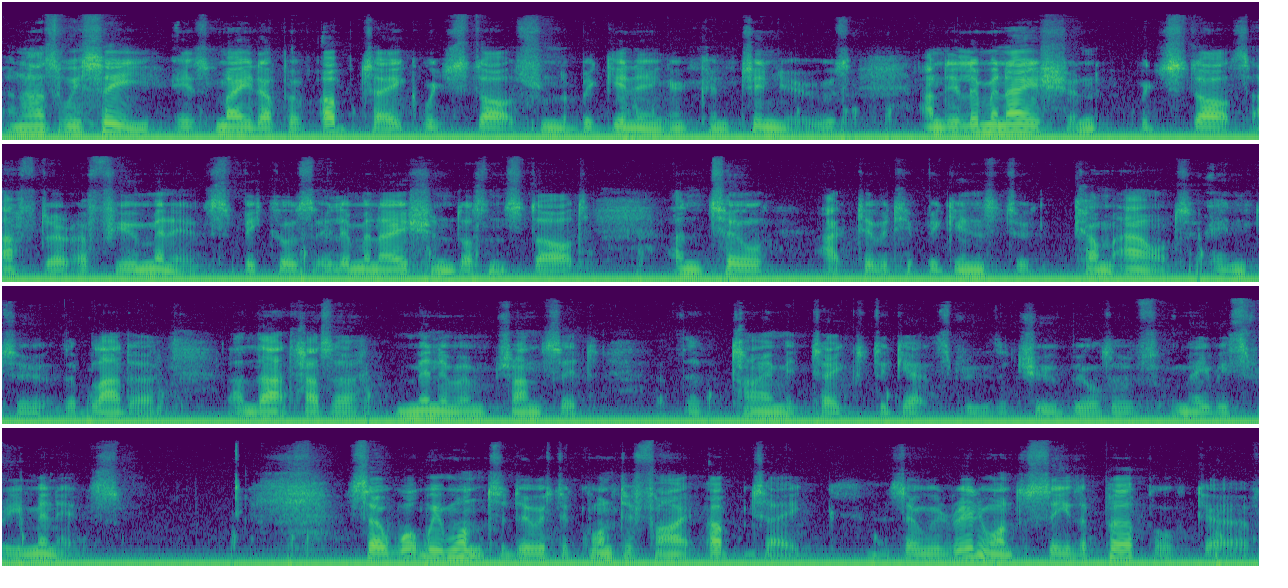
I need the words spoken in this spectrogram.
And as we see, it's made up of uptake, which starts from the beginning and continues, and elimination, which starts after a few minutes, because elimination doesn't start until activity begins to come out into the bladder and that has a minimum transit the time it takes to get through the tubules of maybe three minutes. So what we want to do is to quantify uptake. So we really want to see the purple curve.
